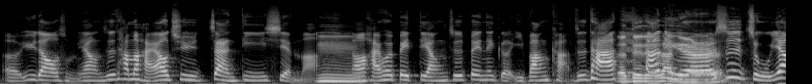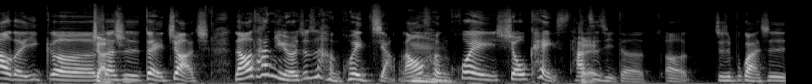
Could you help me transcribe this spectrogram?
呃遇到什么样，就是他们还要去站第一线嘛，嗯、然后还会被刁，就是被那个伊凡卡，就是他、他女儿是主要的一个算是对 judge，然后他女儿就是很会讲，然后很会 showcase 他自己的、嗯、呃。就是不管是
